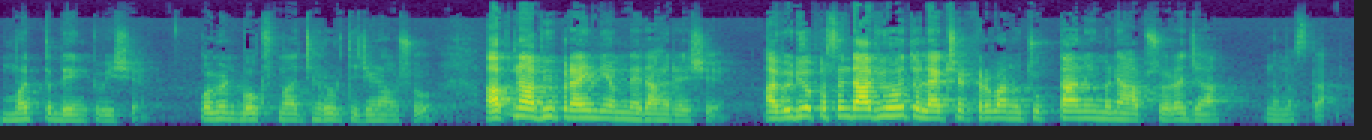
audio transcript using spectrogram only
મત બેંક વિશે. કોમેન્ટ બોક્સમાં જરૂરથી જણાવશો. આપના અભિપ્રાયની અમને રાહ રહેશે. આ વીડિયો પસંદ આવ્યો હોય તો લાઈક, શેર કરવાનું ચૂકતા નહીં. મને આપશો રજા. નમસ્કાર.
